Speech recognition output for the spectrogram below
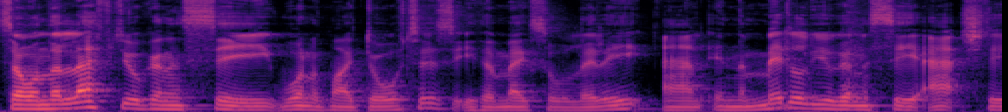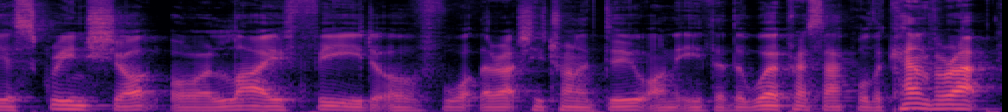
So on the left, you're going to see one of my daughters, either Megs or Lily, and in the middle, you're going to see actually a screenshot or a live feed of what they're actually trying to do on either the WordPress app or the Canva app.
